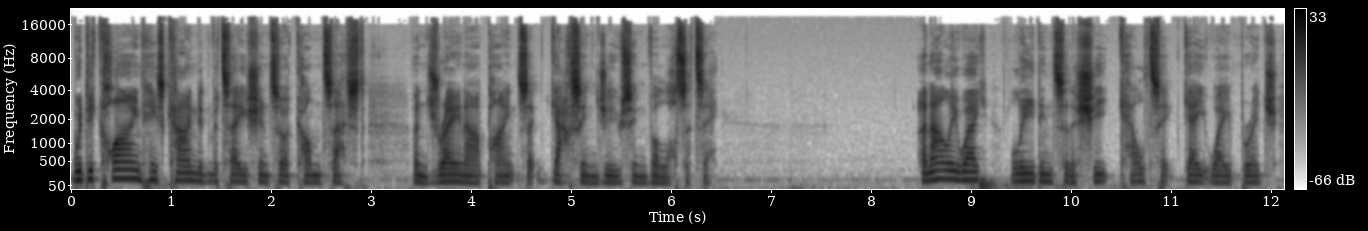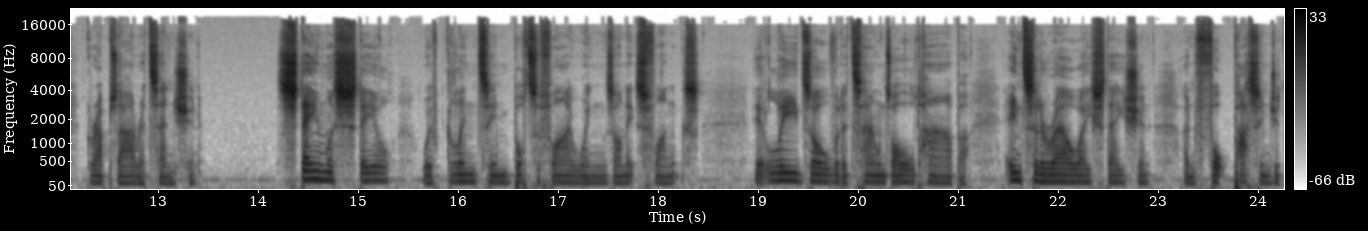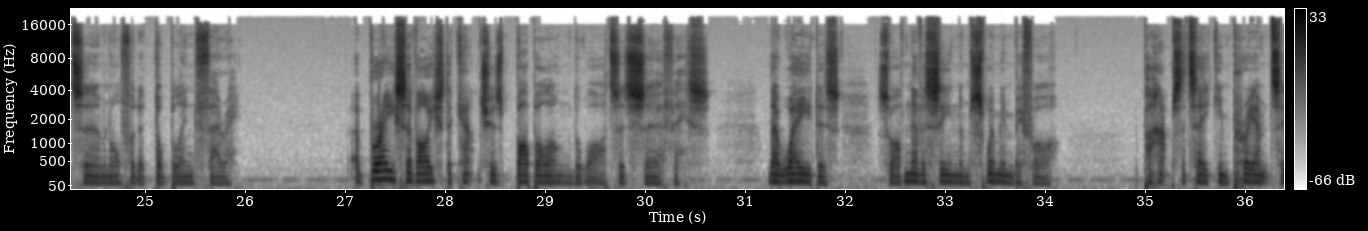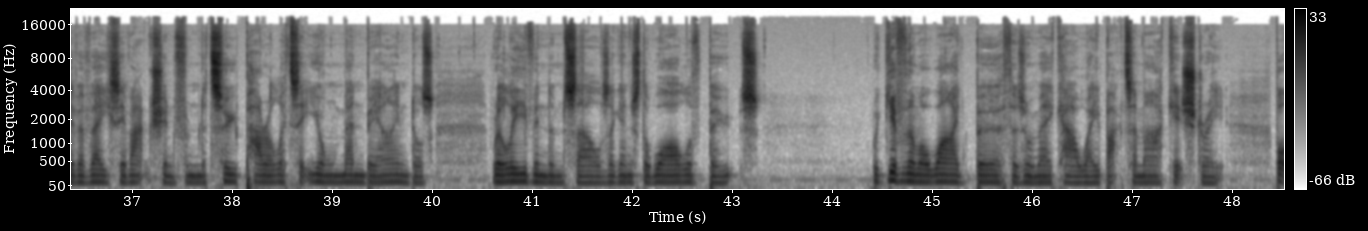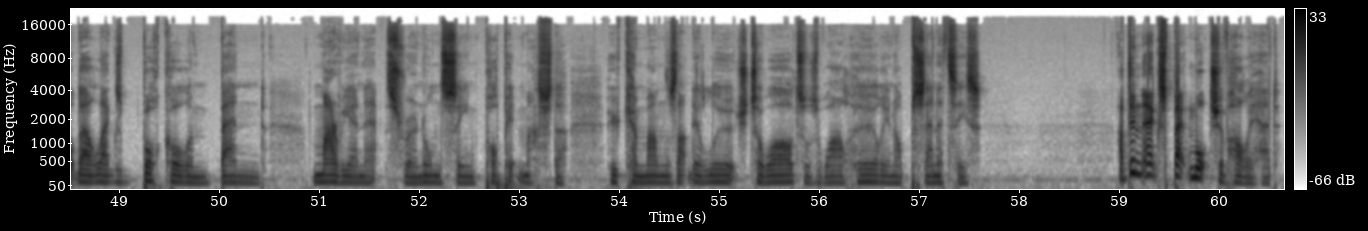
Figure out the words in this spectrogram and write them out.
We decline his kind invitation to a contest and drain our pints at gas inducing velocity. An alleyway leading to the chic Celtic Gateway Bridge grabs our attention. Stainless steel with glinting butterfly wings on its flanks, it leads over the town's old harbour into the railway station and foot passenger terminal for the Dublin ferry. A brace of oyster catchers bob along the water's surface. They're waders, so I've never seen them swimming before. Perhaps they're taking preemptive evasive action from the two paralytic young men behind us, relieving themselves against the wall of boots. We give them a wide berth as we make our way back to Market Street, but their legs buckle and bend, marionettes for an unseen puppet master who commands that they lurch towards us while hurling obscenities. I didn't expect much of Holyhead,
